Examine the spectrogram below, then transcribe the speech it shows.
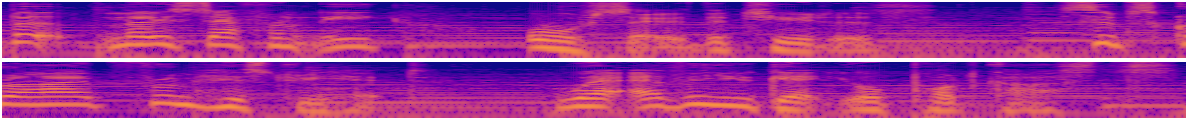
but most definitely also the Tudors. Subscribe from History Hit, wherever you get your podcasts.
